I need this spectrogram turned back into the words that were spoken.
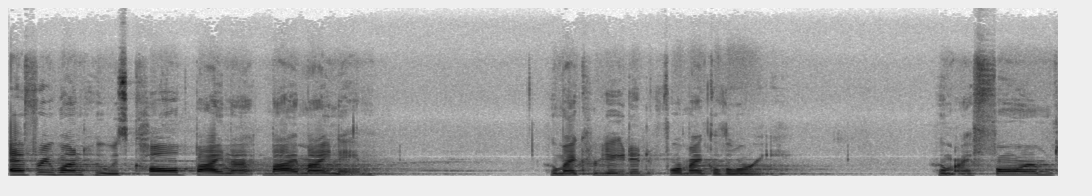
Everyone who is called by, by my name, whom I created for my glory, whom I formed,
